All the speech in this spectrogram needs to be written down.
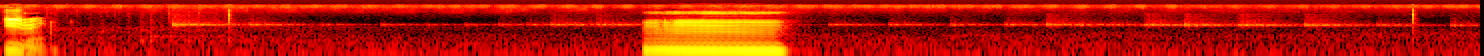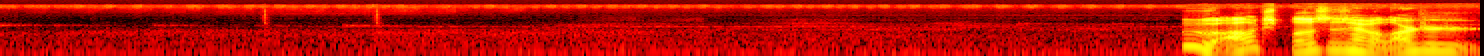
Excuse me. Hmm. Ooh, all explosives have a larger...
